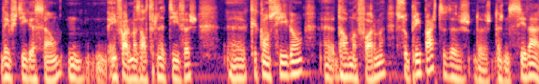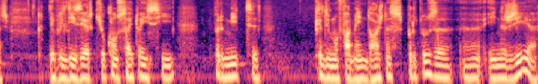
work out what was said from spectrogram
da investigação em formas alternativas uh, que consigam, uh, de alguma forma, suprir parte das, das, das necessidades. Devo-lhe dizer que o conceito em si permite que de uma forma endógena se produza uh, energia,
